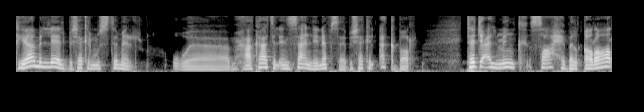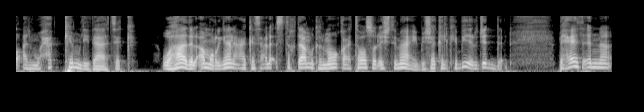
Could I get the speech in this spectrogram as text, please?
قيام الليل بشكل مستمر ومحاكاة الإنسان لنفسه بشكل أكبر تجعل منك صاحب القرار المحكم لذاتك. وهذا الأمر ينعكس على استخدامك لمواقع التواصل الاجتماعي بشكل كبير جدا بحيث أن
